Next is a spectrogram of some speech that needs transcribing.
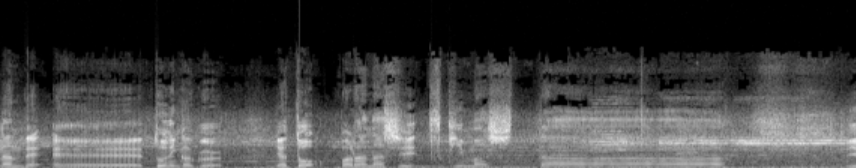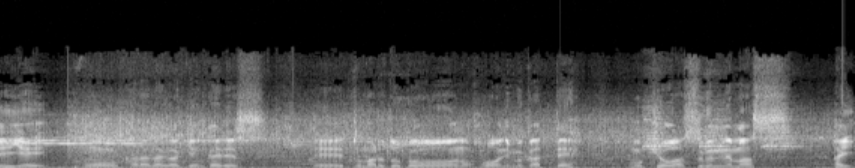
なんで、えー、とにかく、やっとバラなし着きましたイエイイエイもう体が限界です。えー、泊まるとこの方に向かって、もう今日はすぐ寝ます。はい。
